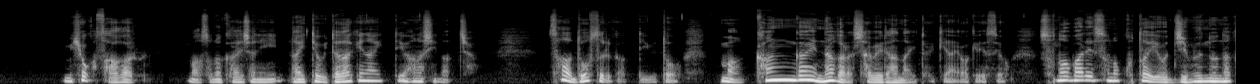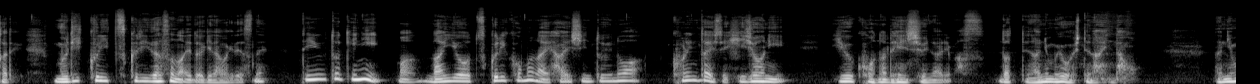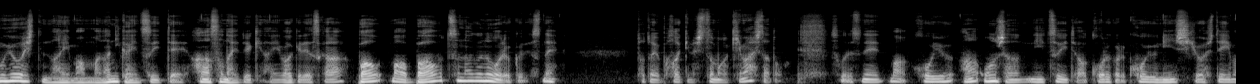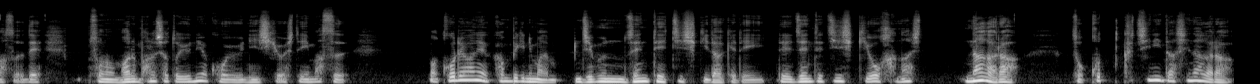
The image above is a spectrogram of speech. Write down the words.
評価下がる。まあ、その会社に内定をいただけないっていう話になっちゃう。さあ、どうするかっていうと、まあ、考えながら喋らないといけないわけですよ。その場でその答えを自分の中で無理くり作り出さないといけないわけですね。っていう時に、まあ、内容を作り込まない配信というのは、これに対して非常に有効な練習になります。だって何も用意してないんだもん。何も用意してないまんま何かについて話さないといけないわけですから、場を、まあ場をつなぐ能力ですね。例えばさっきの質問が来ましたと。そうですね。まあこういうあ御社についてはこれこれこういう認識をしています。で、その〇〇社というにはこういう認識をしています。まあこれはね、完璧にまあ自分の前提知識だけでいて、前提知識を話しながら、そう、口に出しながら、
